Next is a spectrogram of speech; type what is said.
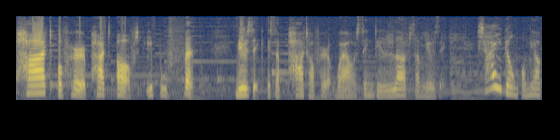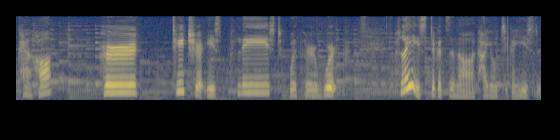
part of her, part of 一部分。Music is a part of her. Well, Cindy loves her music. 下一个我们要看哈，Her teacher is pleased with her work. Please 这个字呢，它有几个意思。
